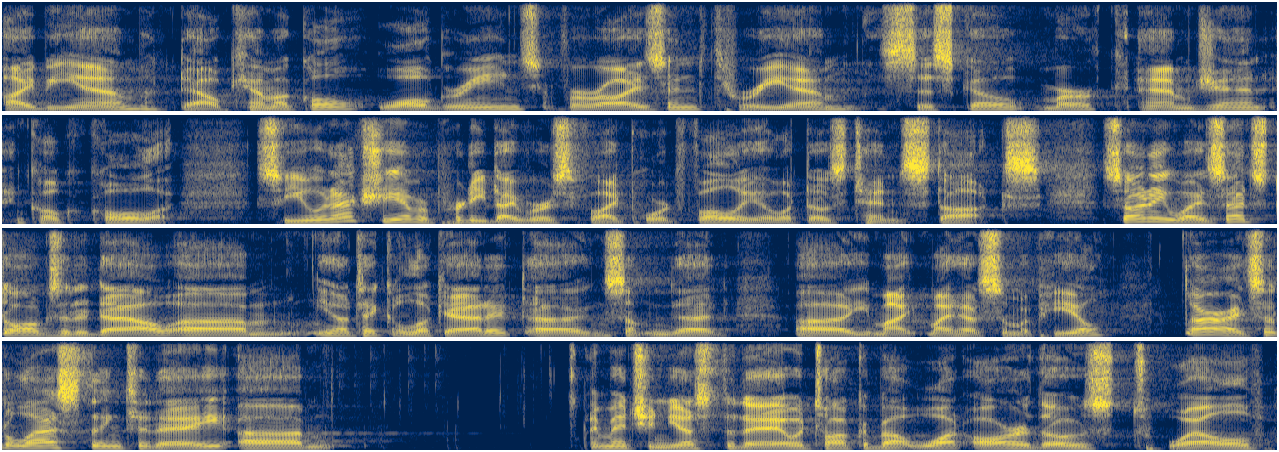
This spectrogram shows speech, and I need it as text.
IBM, Dow Chemical, Walgreens, Verizon, 3M, Cisco, Merck, Amgen, and Coca Cola. So you would actually have a pretty diversified portfolio with those 10 stocks. So, anyways, that's Dogs at a Dow. Um, you know, take a look at it, uh, something that uh, you might, might have some appeal. All right, so the last thing today, um, I mentioned yesterday, I would talk about what are those 12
